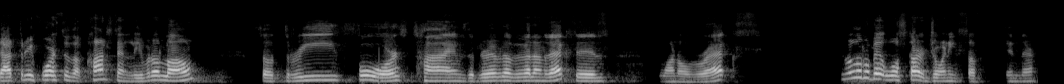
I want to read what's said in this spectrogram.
that 3 fourths is a constant, leave it alone. So 3 fourths times the derivative of ln of x is 1 over x. In a little bit, we'll start joining stuff in there.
